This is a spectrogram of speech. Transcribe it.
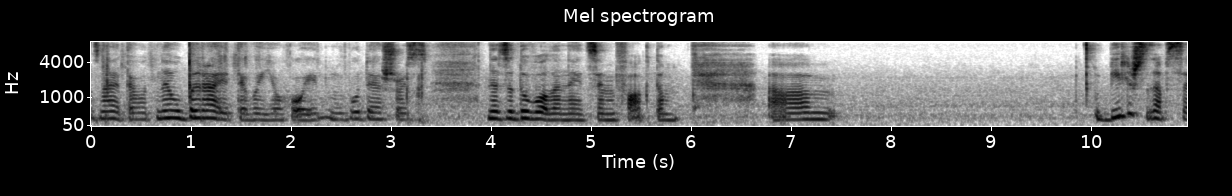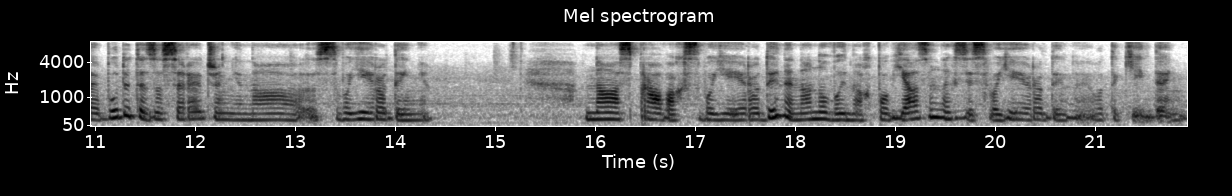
знаєте, от не обираєте ви його, і буде щось незадоволений цим фактом. Ем, Більш за все будете зосереджені на своїй родині, на справах своєї родини, на новинах, пов'язаних зі своєю родиною. Отакий день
